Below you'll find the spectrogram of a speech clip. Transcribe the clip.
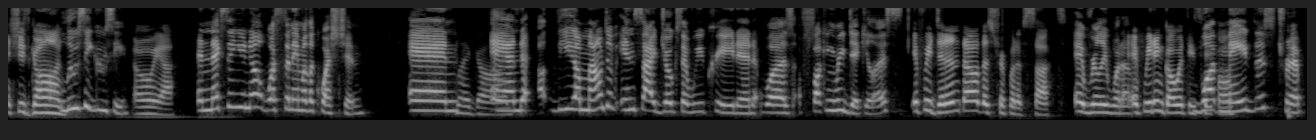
and she's gone. loosey goosey. oh yeah, And next thing you know, what's the name of the question? And my god. and uh, the amount of inside jokes that we created was fucking ridiculous. if we didn't though, this trip would have sucked. It really would have. If we didn't go with these What people. made this trip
